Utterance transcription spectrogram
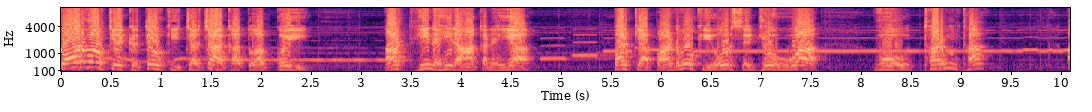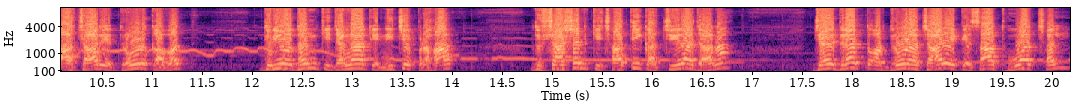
कौरवों के कृत्यों की चर्चा का तो अब कोई अर्थ ही नहीं रहा कन्हैया। पर क्या पांडवों की ओर से जो हुआ वो धर्म था? आचार्य द्रोण का वध, दुर्योधन की जंगा के नीचे प्रहार, दुशासन की छाती का चीरा जाना, जयद्रथ और द्रोणाचार्य के साथ हुआ छल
